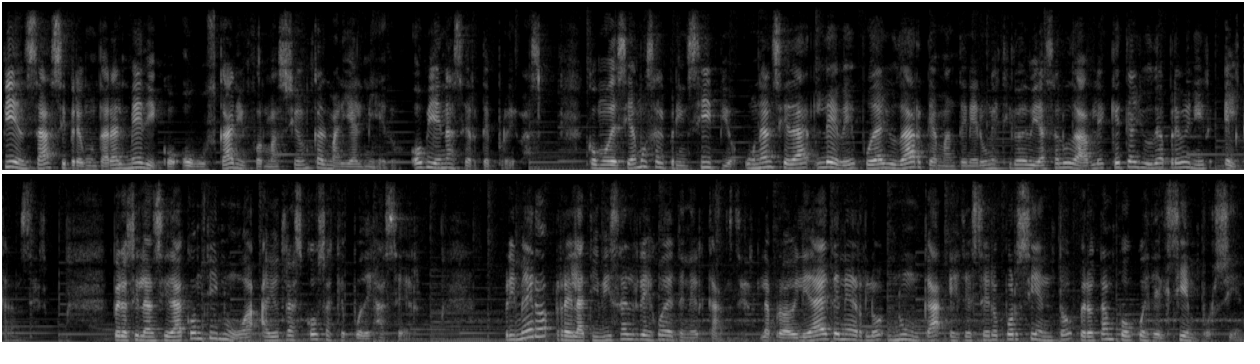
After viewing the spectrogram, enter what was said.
Piensa si preguntar al médico o buscar información calmaría el miedo, o bien hacerte pruebas. Como decíamos al principio, una ansiedad leve puede ayudarte a mantener un estilo de vida saludable que te ayude a prevenir el cáncer. Pero si la ansiedad continúa, hay otras cosas que puedes hacer. Primero, relativiza el riesgo de tener cáncer. La probabilidad de tenerlo nunca es de 0%, pero tampoco es del 100%.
